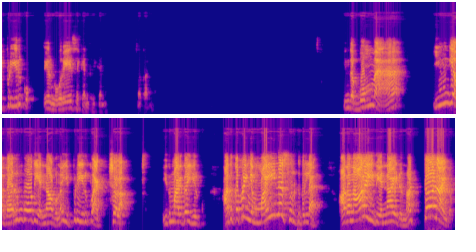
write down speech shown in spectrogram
இப்படி இருக்கும். இருங்க ஒரே செகண்ட் இருக்கணும் இந்த பொம்மை இங்க வரும்போது என்ன ஆகும்னா இப்படி இருக்கும் ஆக்சுவலா இது மாதிரிதான் இருக்கும். அதுக்கப்புறம் இங்க மைனஸ் இருக்குது இல்ல அதனால இது என்ன ஆயிடும்னா டேர்ன் ஆயிடும்.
